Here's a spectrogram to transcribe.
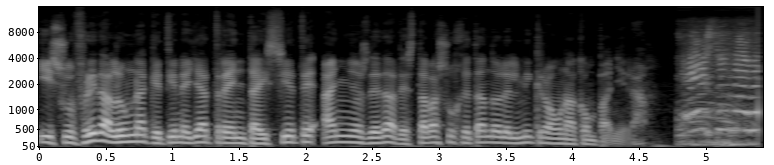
y sufrida alumna que tiene ya 37 años de edad. Estaba sujetándole el micro a una compañera. Es una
